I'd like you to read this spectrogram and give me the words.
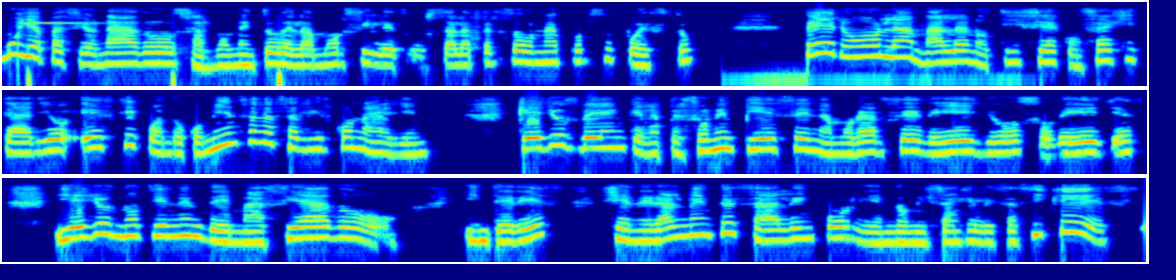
muy apasionados al momento del amor si les gusta la persona, por supuesto. Pero la mala noticia con Sagitario es que cuando comienzan a salir con alguien, que ellos ven que la persona empiece a enamorarse de ellos o de ellas y ellos no tienen demasiado interés, generalmente salen corriendo mis ángeles. Así que sí,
